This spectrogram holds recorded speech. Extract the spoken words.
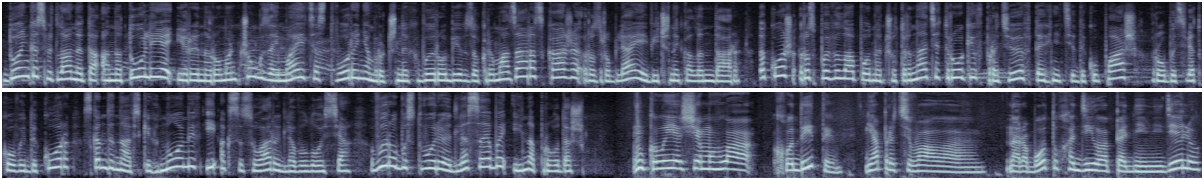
Донька Світлани та Анатолія Ірина Романчук займається створенням ручних виробів. Зокрема, зараз каже, розробляє вічний календар. Також розповіла, понад 14 років працює в техніці декупаж, робить святковий декор, скандинавських гномів і аксесуари для волосся. Вироби створює для себе і на продаж. Ну, коли я ще могла ходити, я працювала на роботу, ходила 5 дней в неделю.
